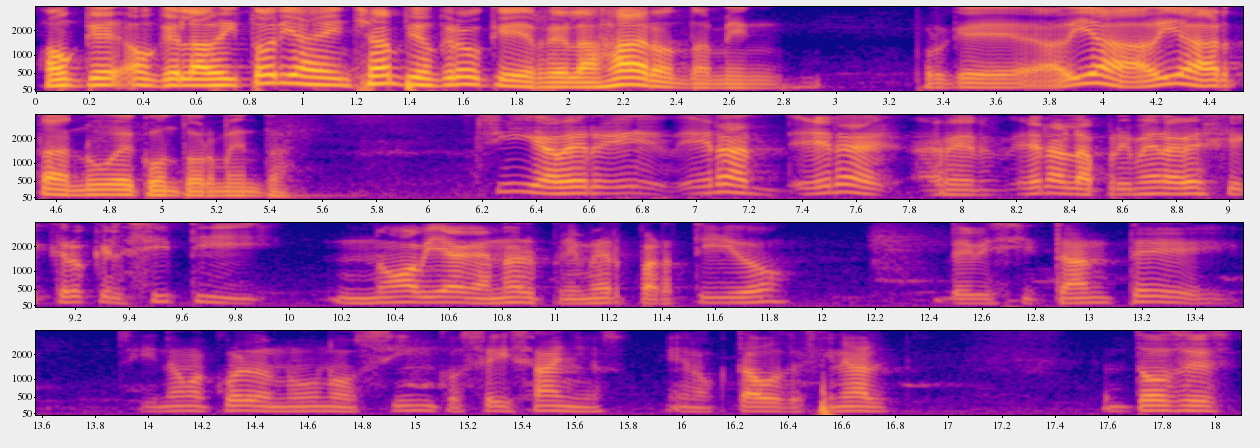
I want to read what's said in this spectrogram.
Aunque, aunque las victorias en Champions creo que relajaron también Porque había, había harta nube con tormenta. Sí, a ver, eh, era, era, a ver, era la primera vez que creo que el City no había ganado el primer partido de visitante, si no me acuerdo, en unos 5 o 6 años, en octavos de final. Entonces,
